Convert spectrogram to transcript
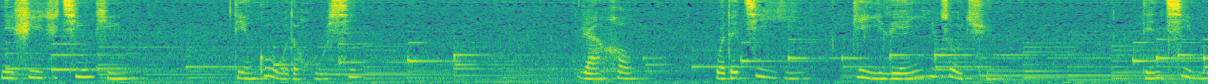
你是一只蜻蜓，点过我的湖心。然后，我的记忆便以涟漪作群，连寂寞。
